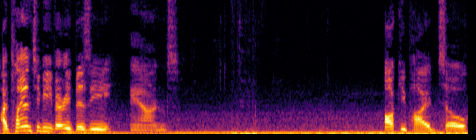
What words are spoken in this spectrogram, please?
I plan to be very busy and occupied so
